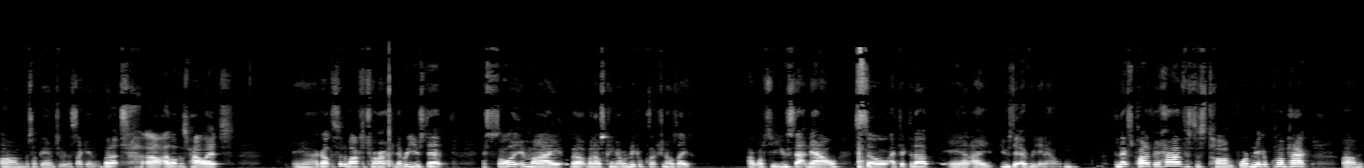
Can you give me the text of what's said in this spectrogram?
um, which I'll get into in a second. But uh, I love this palette. Yeah, I got this in the BoxyCharm. I never used it. I saw it in my, when I was cleaning out my makeup collection, I was like, I want to use that now. So I picked it up and I used it every day now. The next product I have is this Tom Ford Makeup Compact. Um,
